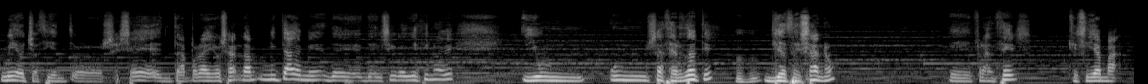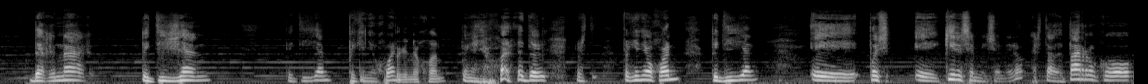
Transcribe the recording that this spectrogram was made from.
1860, por ahí, o sea, la mitad de mi- de- del siglo XIX, y un, un sacerdote diocesano eh, francés que se llama Bernard Petitjean, Petitjean, pequeño Juan, Pequeño Juan. pequeño Juan, entonces, nuestro pequeño Juan Petitjean, eh, pues eh, quiere ser misionero, ha estado de párroco,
